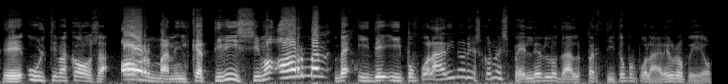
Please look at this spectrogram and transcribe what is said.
Eh, ultima cosa, Orban, il cattivissimo Orban, beh, i, de, i, popolari non riescono a espellerlo dal Partito Popolare Europeo.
